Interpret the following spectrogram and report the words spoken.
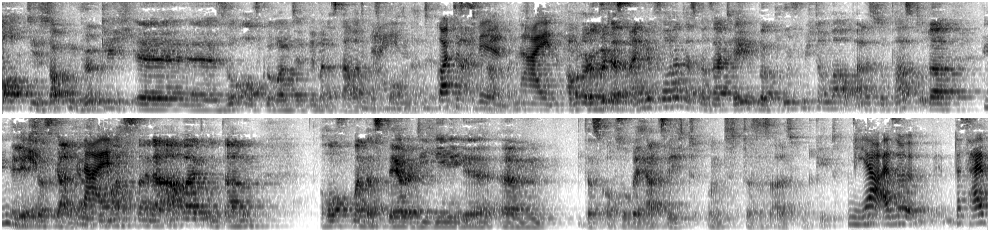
auch, ob die Socken wirklich äh, so aufgeräumt sind, wie man das damals besprochen Nein, hatte? um Gottes Nein, Willen, nicht. nein. Aber oder wird das eingefordert, dass man sagt, hey, überprüf mich doch mal, ob alles so passt oder Nee, erlebst du das gar nicht? Also nein. du machst deine Arbeit und dann hofft man, dass der oder diejenige ähm, das auch so beherzigt und dass es alles gut geht. Ja, also deshalb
